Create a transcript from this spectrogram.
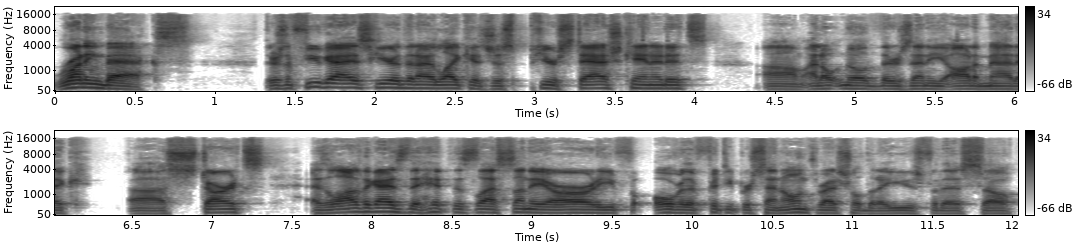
Running backs. There's a few guys here that I like as just pure stash candidates. Um, I don't know that there's any automatic uh, starts, as a lot of the guys that hit this last Sunday are already f- over the 50% own threshold that I use for this. So,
